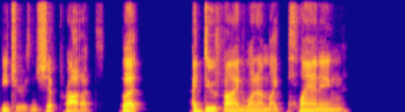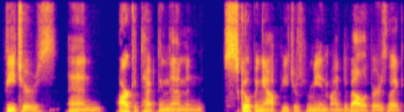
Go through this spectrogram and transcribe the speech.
features and ship products. But I do find when I'm like planning features and architecting them and scoping out features for me and my developers, like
